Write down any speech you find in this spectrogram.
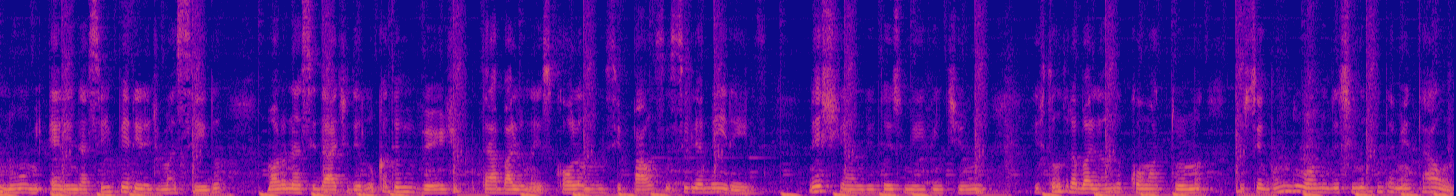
nome é Lindacir Pereira de Macedo, moro na cidade de Luca do Rio Verde, trabalho na Escola Municipal Cecília Meireles. Neste ano de 2021, estou trabalhando com a turma do segundo ano do ensino fundamental 1.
